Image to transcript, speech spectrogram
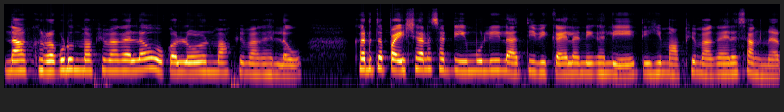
नाक रगडून माफी मागायला लावू का लोळून माफी मागायला लावू? खरं तर पैशासाठी मुलीला ती विकायला निघाली आहे ती ही माफी मागायला सांगणार.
